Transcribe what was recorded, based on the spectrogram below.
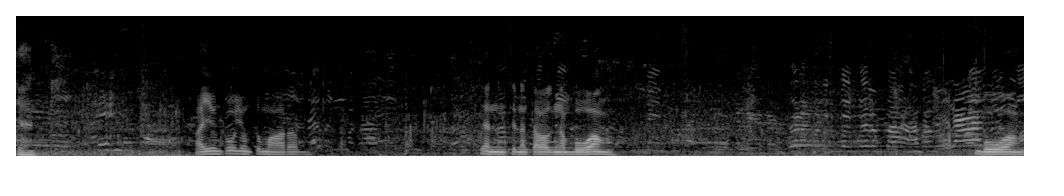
Yan. Ayun po yung tumarab. Yan ang tinatawag na buwang. Buwang.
